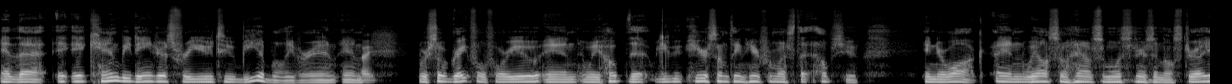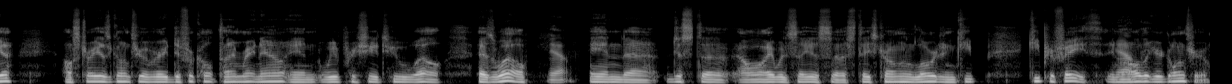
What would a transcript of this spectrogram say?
and that it, it can be dangerous for you to be a believer and and Right. We're so grateful for you and we hope that you hear something here from us that helps you in your walk and we also have some listeners in australia australia is going through a very difficult time right now and we appreciate you well as well yeah. and uh, just uh, all i would say is uh, stay strong in the lord and keep keep your faith in Yeah. all that you're going through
